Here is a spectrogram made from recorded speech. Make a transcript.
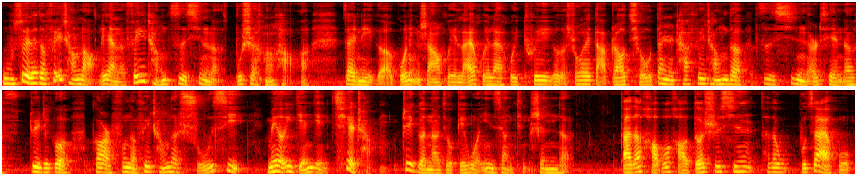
五岁他就非常老练了，非常自信了，不是很好啊，在那个果岭上会来回来回推，有的时候也打不着球，但是他非常的自信，而且呢，对这个高尔夫呢非常的熟悉，没有一点点怯场，这个呢就给我印象挺深的。打得好不好，得失心他都不在乎，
